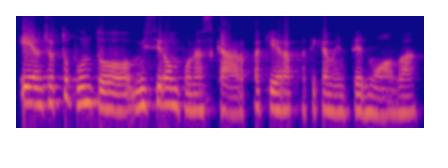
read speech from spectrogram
E a un certo punto mi si rompe una scarpa che era praticamente nuova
